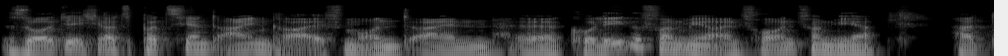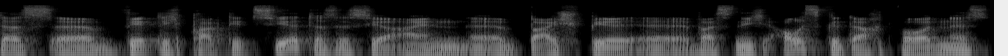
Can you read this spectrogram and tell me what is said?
sollte ich als Patient eingreifen. Und ein äh, Kollege von mir, ein Freund von mir, hat das äh, wirklich praktiziert. Das ist ja ein äh, Beispiel, äh, was nicht ausgedacht worden ist.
